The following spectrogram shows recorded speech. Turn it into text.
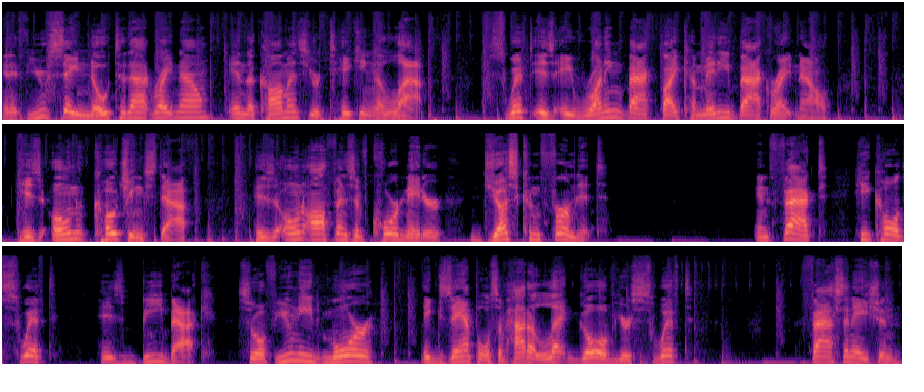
And if you say no to that right now in the comments, you're taking a lap. Swift is a running back by committee back right now. His own coaching staff, his own offensive coordinator just confirmed it. In fact, he called Swift his B back. So if you need more examples of how to let go of your Swift fascination,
